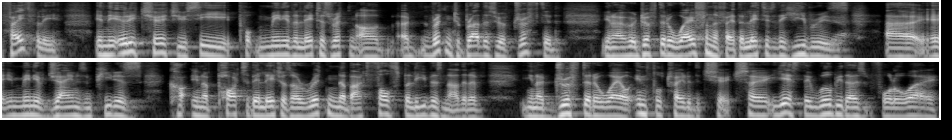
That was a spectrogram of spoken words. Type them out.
faithfully. In the early church, you see many of the letters written are, are, written to brothers who have drifted, you know, who have drifted away from the faith. The letter to the Hebrews. Uh, many of James and Peter's, you know, parts of their letters are written about false believers now that have, you know, drifted away or infiltrated the church. So yes, there will be those that fall away,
